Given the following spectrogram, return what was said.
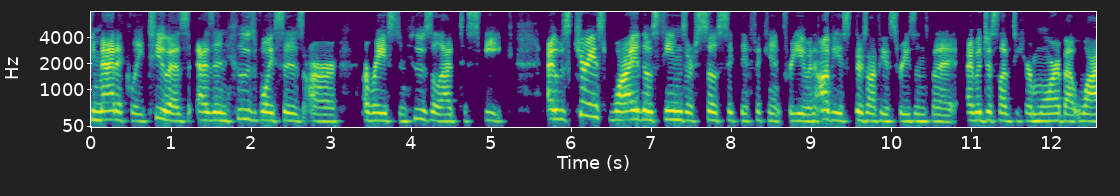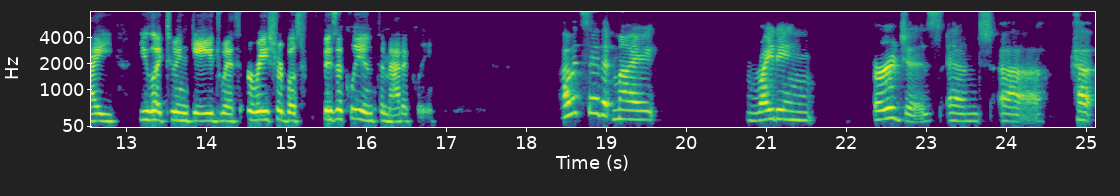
thematically too, as as in whose voices are erased and who's allowed to speak. I was curious why those themes are so significant for you. And obvious, there's obvious reasons, but I, I would just love to hear more about why you like to engage with erasure both physically and thematically. I would say that my writing urges and uh, ha-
